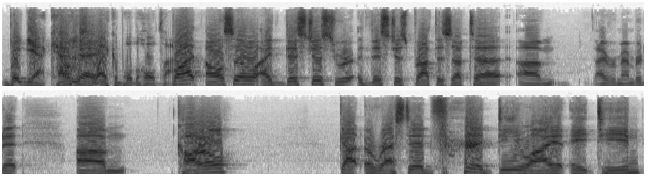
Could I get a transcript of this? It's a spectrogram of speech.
but yeah, Kevin's Okay. likable the whole time. But also, I this just this just brought this up to um. I remembered it. Um, Carl got arrested for a DUI at 18,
